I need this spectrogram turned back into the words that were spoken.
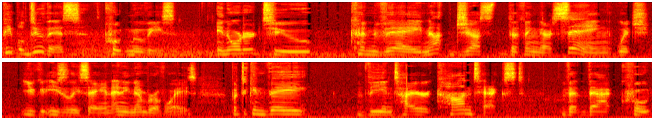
people do this, quote movies, in order to convey not just the thing they're saying, which you could easily say in any number of ways, but to convey the entire context that that quote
